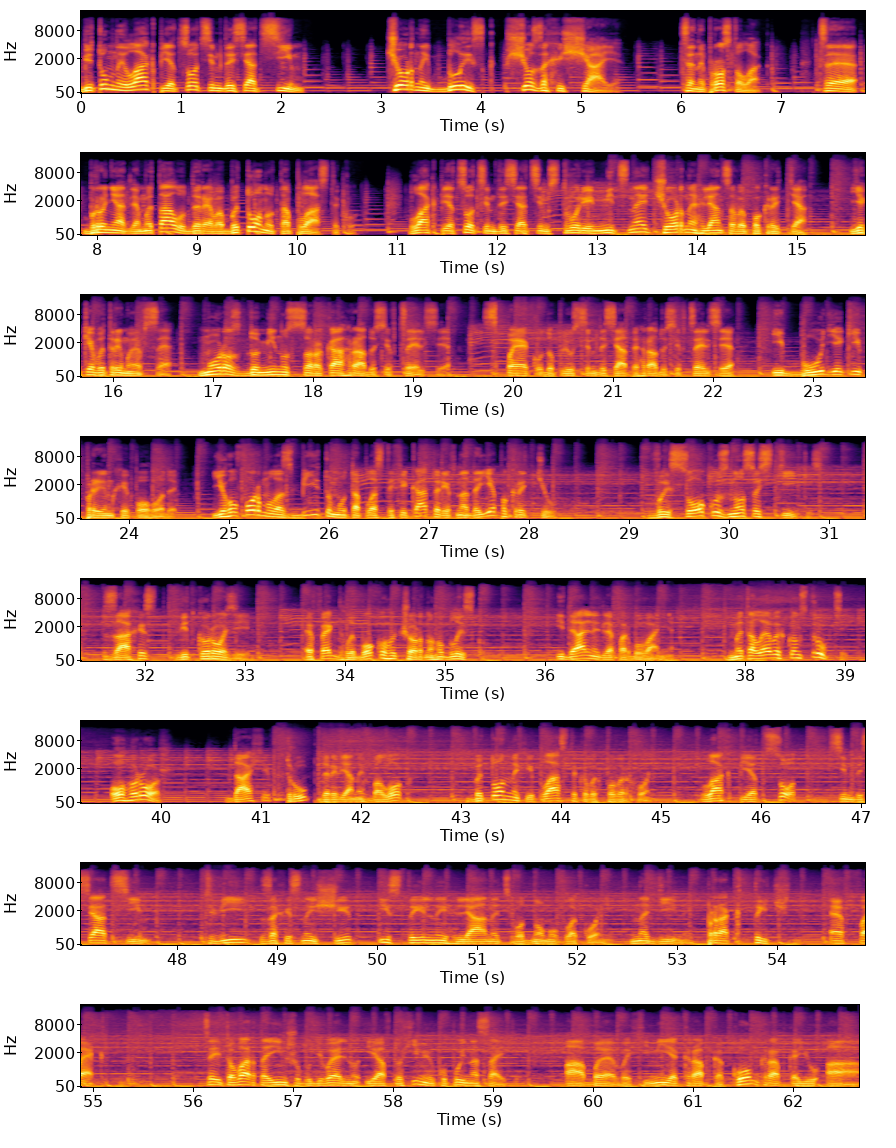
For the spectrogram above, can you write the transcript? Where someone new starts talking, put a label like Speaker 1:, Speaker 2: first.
Speaker 1: Бітумний лак 577. Чорний блиск, що захищає. Це не просто лак, це броня для металу, дерева, бетону та пластику. Лак 577 створює міцне чорне глянцеве покриття, яке витримує все: мороз до мінус 40 градусів Цельсія, спеку до плюс 70 градусів Цельсія і будь-які примхи погоди. Його формула з бітуму та пластифікаторів надає покриттю високу зносостійкість, захист від корозії, ефект глибокого чорного блиску, ідеальний для фарбування, металевих конструкцій, огорож, дахів, труб, дерев'яних балок, бетонних і пластикових поверхонь, лак 577, твій захисний щит і стильний глянець в одному флаконі. Надійний, практичний, ефектний. Цей товар та іншу будівельну і автохімію купуй на сайті abvchimia.com.ua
